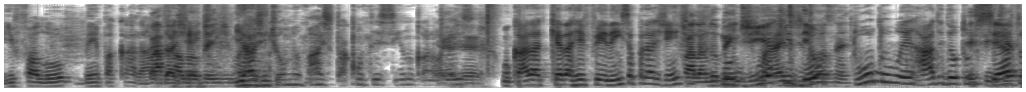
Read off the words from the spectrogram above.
e falou bem pra caralho Bah, da gente. e a gente, ô meu pai, isso tá acontecendo, cara, olha É, isso. é. O cara que era referência pra gente. Falando bem no dia que de deu nós, né? tudo errado e deu tudo Esse certo.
